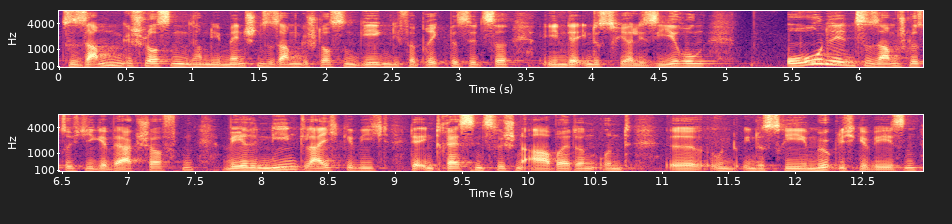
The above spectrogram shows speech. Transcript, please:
zusammengeschlossen, haben die Menschen zusammengeschlossen gegen die Fabrikbesitzer in der Industrialisierung. Ohne den Zusammenschluss durch die Gewerkschaften wäre nie ein Gleichgewicht der Interessen zwischen Arbeitern und, äh, und Industrie möglich gewesen.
